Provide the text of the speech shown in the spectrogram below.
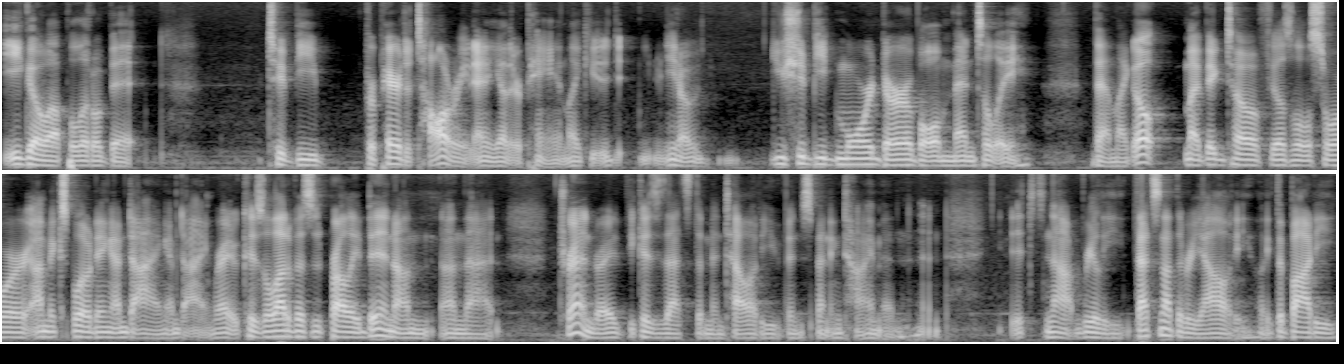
ego up a little bit to be prepared to tolerate any other pain. Like you, you know, you should be more durable mentally than like, oh, my big toe feels a little sore. I'm exploding. I'm dying. I'm dying. Right? Because a lot of us have probably been on on that trend, right? Because that's the mentality you've been spending time in, and it's not really that's not the reality. Like the body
